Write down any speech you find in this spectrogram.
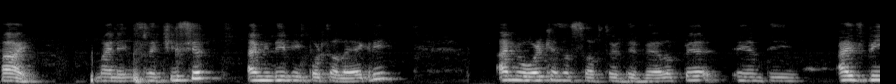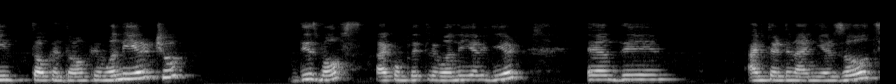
Hi, my name is Leticia. I'm living in Porto Alegre. I'm working as a software developer, and uh, I've been talking talking one year too. This month, I completely one year here, and uh, I'm 39 years old,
